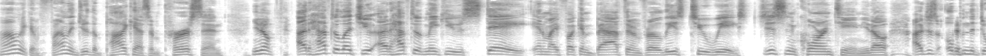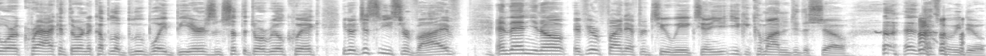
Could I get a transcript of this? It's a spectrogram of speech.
well, we can finally do the podcast in person. You know, I'd have to let you, I'd have to make you stay in my fucking bathroom for at least two weeks, just in quarantine. You know, I just open the door a crack and throw in a couple of Blue Boy beers and shut the door real quick, you know, just so you survive. And then, you know, if you're fine after two weeks, you know, you, you can come on and do the show. That's what we do.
